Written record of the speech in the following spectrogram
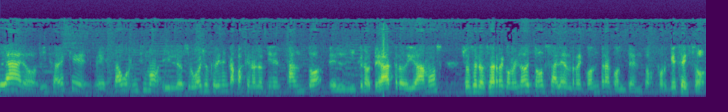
Claro, y sabes que está buenísimo y los uruguayos que vienen capaz que no lo tienen tanto, el microteatro, digamos, yo se los he recomendado y todos salen recontra contentos, porque es eso,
